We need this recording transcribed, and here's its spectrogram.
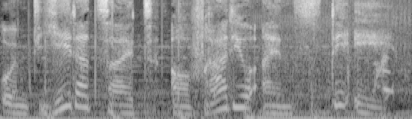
Und jederzeit auf radio1.de.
